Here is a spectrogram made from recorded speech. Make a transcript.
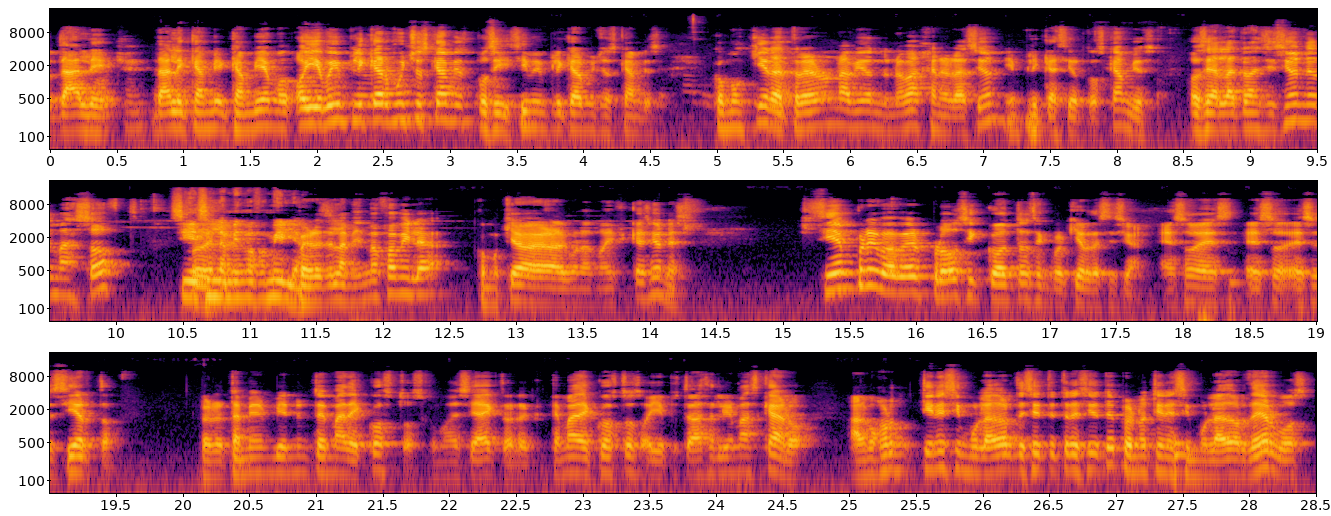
pues dale, dale, cambi- cambiemos. Oye, ¿voy a implicar muchos cambios? Pues sí, sí va a implicar muchos cambios. Como quiera, traer un avión de nueva generación implica ciertos cambios. O sea, la transición es más soft, Sí, es en la misma familia. pero es de la misma familia, como quiera haber algunas modificaciones. siempre va a haber pros y contras en cualquier decisión. Eso es, eso, eso es cierto. Pero también viene un tema de costos, como decía Héctor. El tema de costos, oye, pues te va a salir más caro. A lo mejor tiene simulador de 737, pero no tiene simulador de Airbus.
